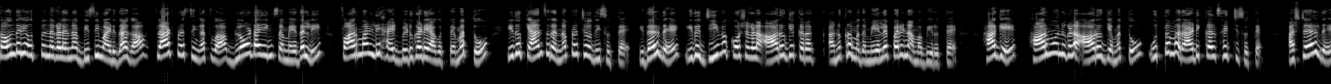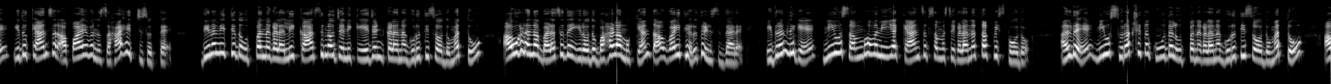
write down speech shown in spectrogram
ಸೌಂದರ್ಯ ಉತ್ಪನ್ನಗಳನ್ನು ಬಿಸಿ ಮಾಡಿದಾಗ ಫ್ಲಾಟ್ ಪ್ರೆಸ್ಸಿಂಗ್ ಅಥವಾ ಬ್ಲೋ ಡೈಯಿಂಗ್ ಸಮಯದಲ್ಲಿ ಫಾರ್ಮಾಲ್ಡಿಹೈಡ್ ಬಿಡುಗಡೆಯಾಗುತ್ತೆ ಮತ್ತು ಇದು ಕ್ಯಾನ್ಸರ್ ಅನ್ನು ಪ್ರಚೋದಿಸುತ್ತೆ. ಇದಲ್ಲದೆ ಇದು ಜೀವಕೋಶಗಳ ಆರೋಗ್ಯಕರ ಅನುಕ್ರಮದ ಮೇಲೆ ಪರಿಣಾಮ ಬೀರುತ್ತೆ. ಹಾಗೆ ಹಾರ್ಮೋನುಗಳ ಆರೋಗ್ಯ ಮತ್ತು ಉತ್ತಮ ರಾಡಿಕಲ್ಸ್ ಹೆಚ್ಚಿಸುತ್ತೆ. ಅಷ್ಟೇ ಅಲ್ಲದೆ ಇದು ಕ್ಯಾನ್ಸರ್ ಅಪಾಯವನ್ನು ಸಹ ಹೆಚ್ಚಿಸುತ್ತೆ. ದಿನನಿತ್ಯದ ಉತ್ಪನ್ನಗಳಲ್ಲಿ ಕಾರ್ಸಿನೋಜೆನಿಕ್ ಏಜೆಂಟ್ಗಳನ್ನು ಗುರುತಿಸೋದು ಮತ್ತು ಅವುಗಳನ್ನು ಬಳಸದೇ ಇರೋದು ಬಹಳ ಮುಖ್ಯ ಅಂತ ವೈದ್ಯರು ತಿಳಿಸಿದ್ದಾರೆ. ಇದರೊಂದಿಗೆ ನೀವು ಸಂಭವನೀಯ ಕ್ಯಾನ್ಸರ್ ಸಮಸ್ಯೆಗಳನ್ನು ತಪ್ಪಿಸಬಹುದು ಅಲ್ಲದೆ ನೀವು ಸುರಕ್ಷಿತ ಕೂದಲು ಉತ್ಪನ್ನಗಳನ್ನು ಗುರುತಿಸೋದು ಮತ್ತು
